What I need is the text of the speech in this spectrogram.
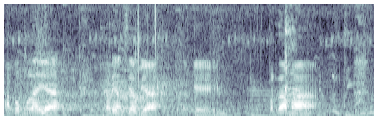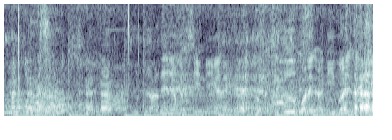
aku mulai ya. Kalian siap ya? Oke. Pertama. Udah nyampe sini kan. Sampai situ balik lagi balik lagi.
